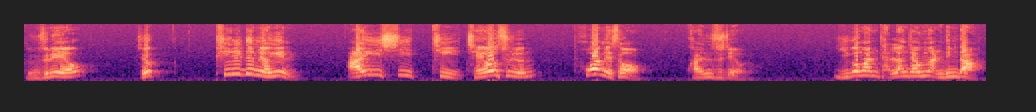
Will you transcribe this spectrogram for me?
무슨 소리예요? 즉 필드명인 ICT 제어 수준 포함해서 관수 제어로 이것만 달랑 잡으면 안 됩니다.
